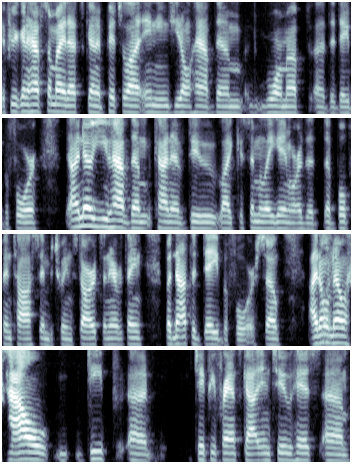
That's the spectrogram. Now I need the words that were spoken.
if you're going to have somebody that's going to pitch a lot of innings, you don't have them warm up uh, the day before. I know you have them kind of do like a simulate game or the, the bullpen toss in between starts and everything, but not the day before. So I don't know how deep uh, JP France got into his um,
